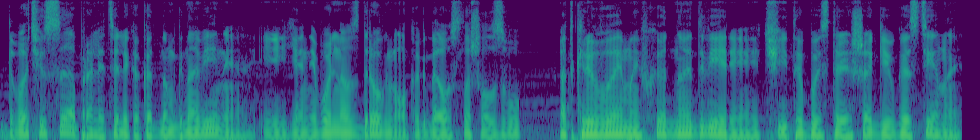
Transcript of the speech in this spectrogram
Два часа пролетели как одно мгновение, и я невольно вздрогнул, когда услышал звук открываемой входной двери и чьи-то быстрые шаги в гостиной.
